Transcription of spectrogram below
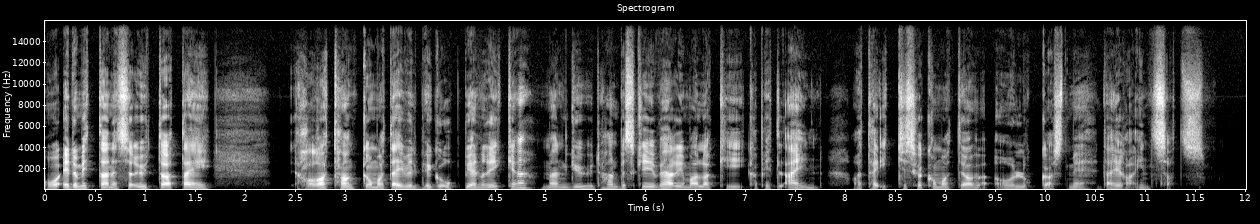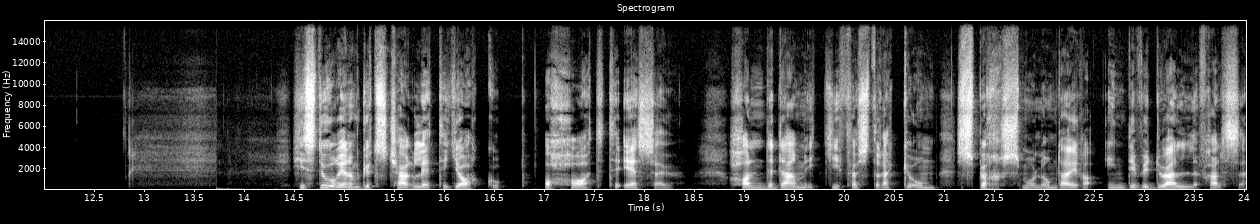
Og edomittene ser ut til at de har hatt tanker om at de vil bygge opp igjen riket, men Gud han beskriver her i Malaki kapittel 1 at de ikke skal komme til å, å lukkes med deres innsats. Historien om Guds kjærlighet til Jakob og hat til Esau handler dermed ikke i første rekke om spørsmålet om deres individuelle frelse.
